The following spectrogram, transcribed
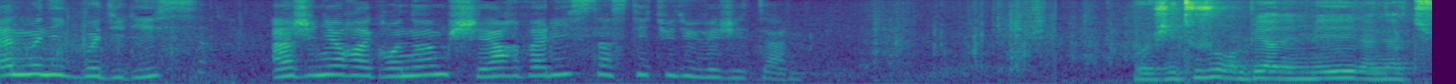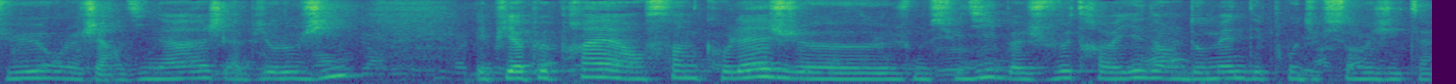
Anne-Monique Bodilis, ingénieure agronome chez Arvalis Institut du Végétal. J'ai toujours bien aimé la nature, le jardinage, la biologie. Et puis à peu près en fin de collège, euh, je me suis dit bah, je veux travailler dans le domaine des productions végétales.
